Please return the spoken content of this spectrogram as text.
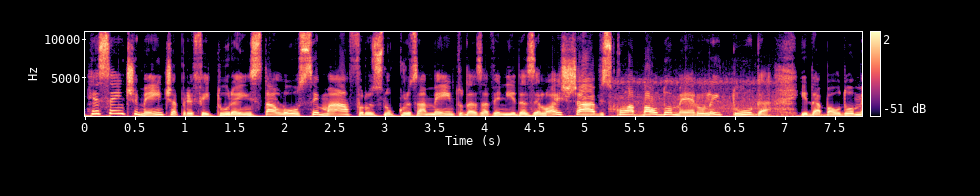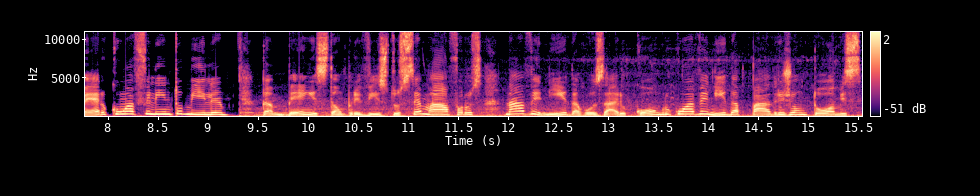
Recentemente, a Prefeitura instalou semáforos no cruzamento das avenidas Eloy Chaves com a Baldomero Leituga e da Baldomero com a Filinto Miller. Também estão previstos semáforos na Avenida Rosário Congro com a Avenida Padre João Tomes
